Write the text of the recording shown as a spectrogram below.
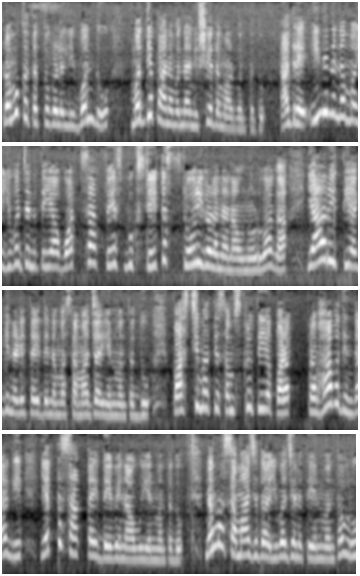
ಪ್ರಮುಖ ತತ್ವಗಳಲ್ಲಿ ಒಂದು ಮದ್ಯಪಾನವನ್ನ ನಿಷೇಧ ಮಾಡುವಂತದ್ದು ಆದರೆ ಇಂದಿನ ನಮ್ಮ ಯುವ ಜನತೆಯ ವಾಟ್ಸ್ಆಪ್ ಫೇಸ್ಬುಕ್ ಸ್ಟೇಟಸ್ ಸ್ಟೋರಿಗಳನ್ನ ನಾವು ನೋಡುವಾಗ ಯಾವ ರೀತಿಯಾಗಿ ನಡೀತಾ ಇದೆ ನಮ್ಮ ಸಮಾಜ ಎನ್ನುವಂಥದ್ದು. ಪಾಶ್ಚಿಮಾತ್ಯ ಸಂಸ್ಕೃತಿಯ para ಪ್ರಭಾವದಿಂದಾಗಿ ಎತ್ತ ಸಾಕ್ತಾ ಇದ್ದೇವೆ ನಾವು ಎನ್ನುವಂಥದ್ದು. ನಮ್ಮ ಸಮಾಜದ ಯುವಜನತೆ ಎನ್ನುವಂಥವರು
